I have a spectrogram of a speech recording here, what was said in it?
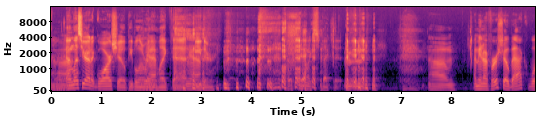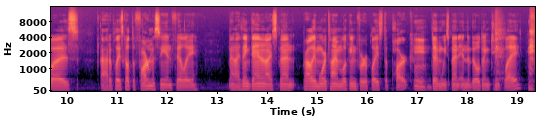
Uh, Unless you're at a GWAR show, people don't Yeah. really like that Yeah. either. they don't expect it. Um, I mean, our first show back was at a place called the Pharmacy in Philly. And I think Dan and I spent probably more time looking for a place to park Mm. than we spent in the building to play.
